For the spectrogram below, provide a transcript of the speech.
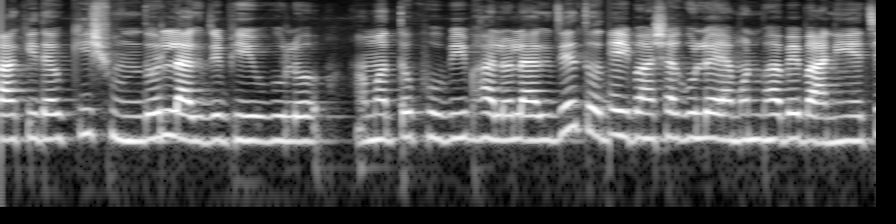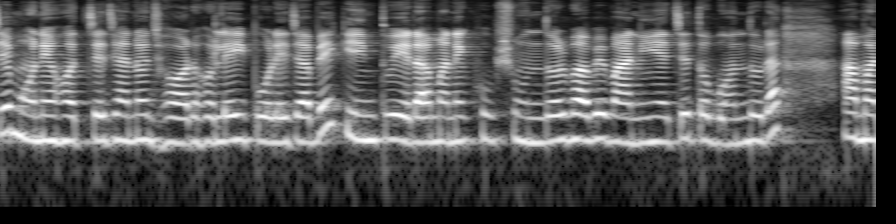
পাখি দেখো কি সুন্দর লাগছে ভিউগুলো। আমার তো খুবই ভালো লাগছে। তো এই বাসাগুলো এমনভাবে বানিয়েছে, মনে হচ্ছে যেন ঝড় হলেই পড়ে যাবে। কিন্তু এরা মানে খুব সুন্দরভাবে বানিয়েছে। তো বন্ধুরা, আমার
